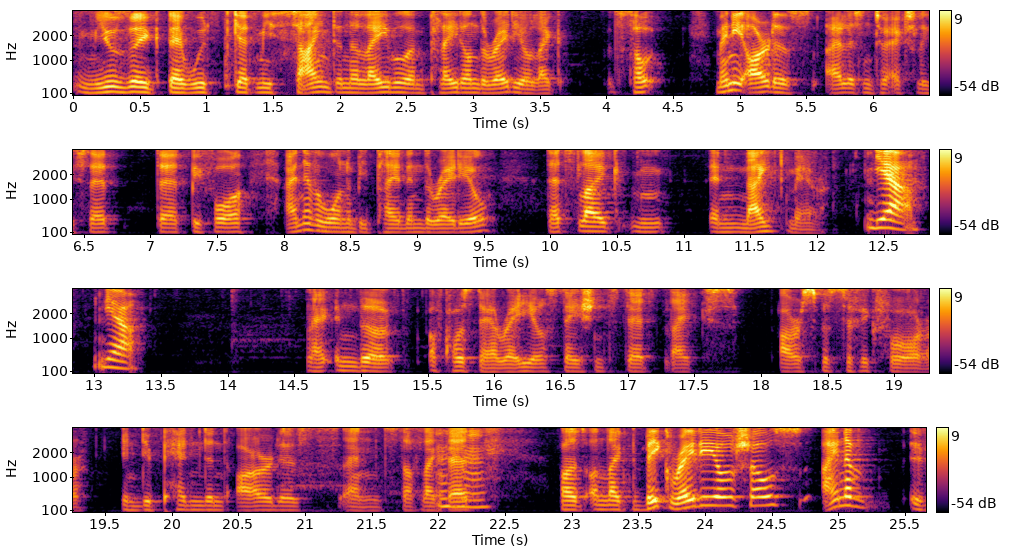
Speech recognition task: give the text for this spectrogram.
music that would get me signed in a label and played on the radio. Like so many artists I listened to actually said that before. I never want to be played in the radio. That's like a nightmare. Yeah. Yeah. like in the of course there are radio stations that like are specific for independent artists and stuff like that mm-hmm. but on like the big radio shows i never if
